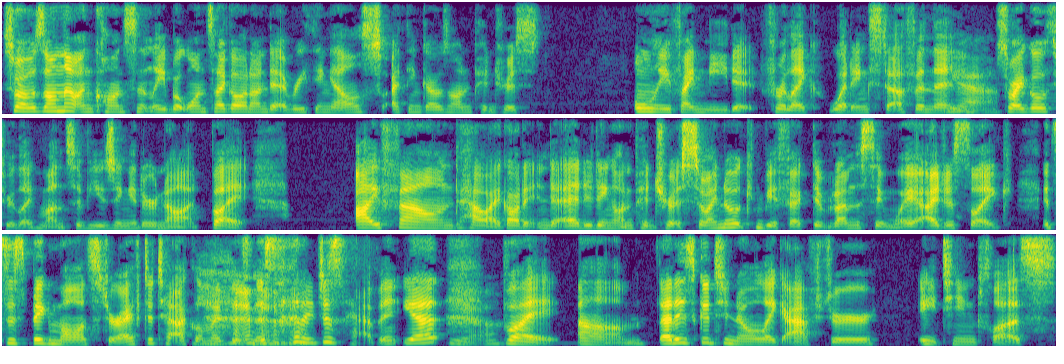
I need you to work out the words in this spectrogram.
So I was on that one constantly. But once I got onto everything else, I think I was on Pinterest only if I need it for like wedding stuff. And then, yeah. so I go through like months of using it or not. But I found how I got it into editing on Pinterest. So I know it can be effective, but I'm the same way. I just like it's this big monster I have to tackle my business that I just haven't yet. Yeah. But um that is good to know like after 18 plus,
